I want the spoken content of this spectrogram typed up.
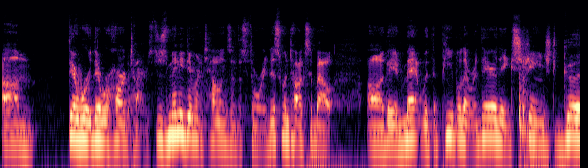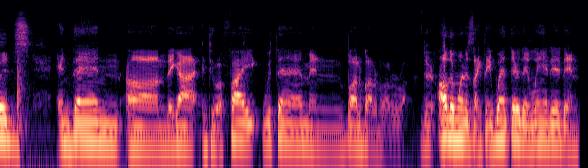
um, there were there were hard times. There's many different tellings of the story. This one talks about uh, they had met with the people that were there. They exchanged goods, and then um, they got into a fight with them, and blah blah blah blah blah. The other one is like they went there, they landed, and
